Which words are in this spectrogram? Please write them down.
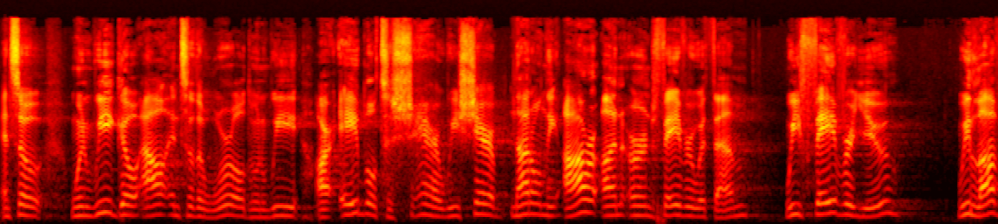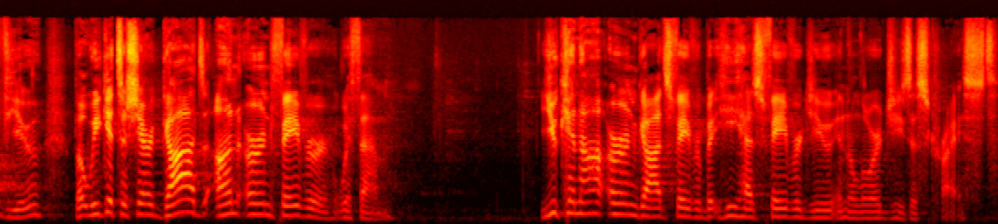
And so when we go out into the world, when we are able to share, we share not only our unearned favor with them, we favor you, we love you, but we get to share God's unearned favor with them. You cannot earn God's favor, but He has favored you in the Lord Jesus Christ.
